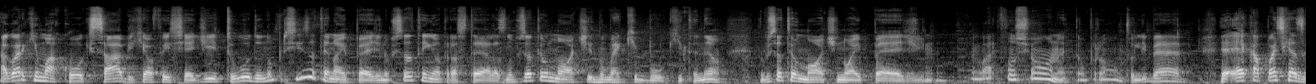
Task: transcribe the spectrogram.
Agora que marcou, que sabe que é o Face ID e tudo, não precisa ter no iPad, não precisa ter em outras telas, não precisa ter o note no MacBook, entendeu? Não precisa ter o note no iPad. Agora funciona, então pronto, libera. É, é capaz que as-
